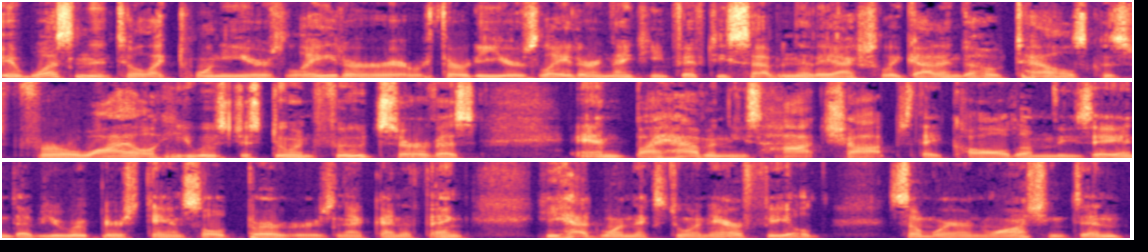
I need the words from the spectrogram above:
it wasn't until like 20 years later or 30 years later in 1957 that he actually got into hotels because for a while he was just doing food service, and by having these Hot Shoppes, they called them these A and W root beer stands, sold burgers and that kind of thing. He had one next to an airfield somewhere in Washington,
